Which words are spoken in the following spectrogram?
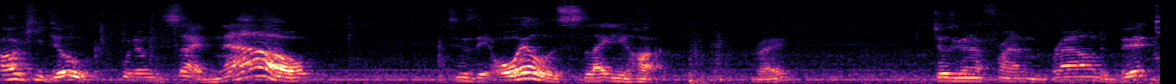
Okie doke, put them inside. Now, since the oil is slightly hot, right? Just gonna fry them brown a bit,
